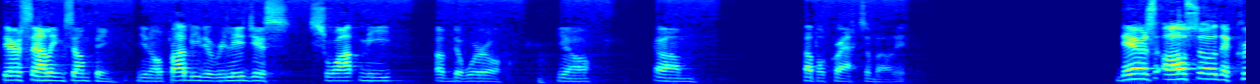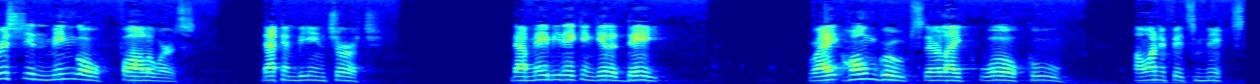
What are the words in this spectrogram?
they're selling something. You know, probably the religious swap meet of the world. You know, um, couple cracks about it. There's also the Christian mingle followers that can be in church. That maybe they can get a date. Right? Home groups, they're like, whoa, cool. I wonder if it's mixed.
